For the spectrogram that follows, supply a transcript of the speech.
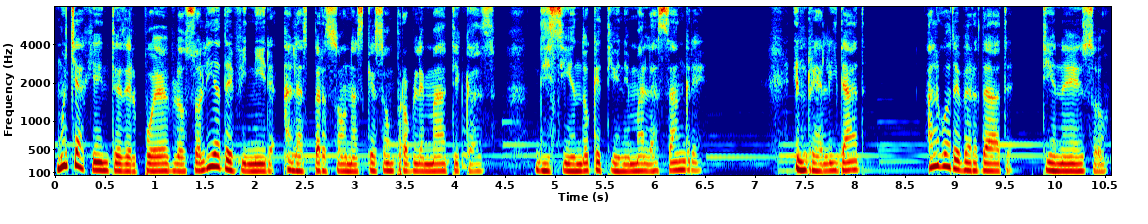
mucha gente del pueblo solía definir a las personas que son problemáticas diciendo que tiene mala sangre. En realidad, algo de verdad tiene eso.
